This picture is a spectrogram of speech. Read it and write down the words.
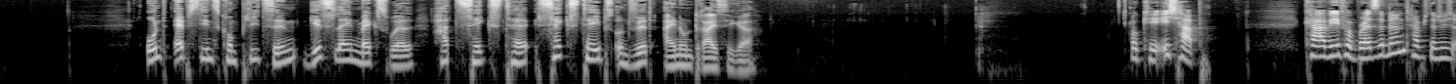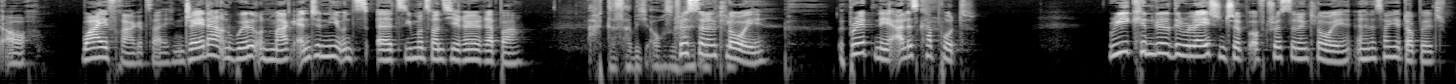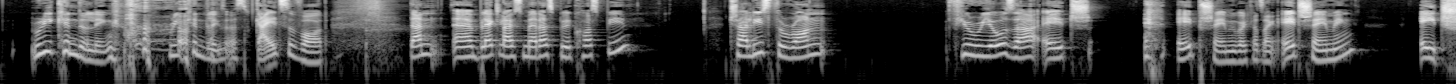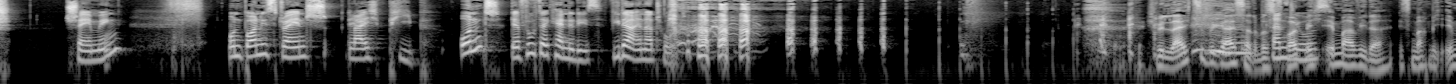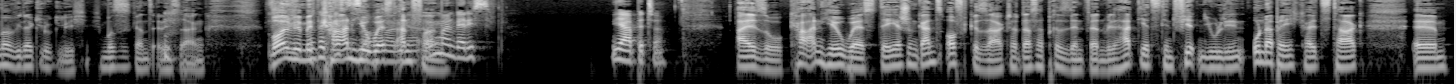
Und Epsteins Komplizin Ghislaine Maxwell hat Sexta Sextapes und wird 31er. Okay, ich hab KW for President, habe ich natürlich auch. Why? Fragezeichen. Jada und Will und Mark Anthony und äh, 27-jähriger Rapper. Ach, das habe ich auch so. Tristan und Chloe. Britney, alles kaputt. Rekindle the relationship of Tristan und Chloe. Äh, das habe ich hier doppelt. Rekindling. Rekindling, das ist das geilste Wort. Dann äh, Black Lives Matters, Bill Cosby. Charlize Theron, Furiosa, Age, Ape-Shaming, wollte ich gerade sagen. Age-Shaming. Age-Shaming. Und Bonnie Strange gleich Piep. Und der Fluch der Kennedys, wieder einer tot. Ich bin leicht zu begeistert, aber es freut Grandios. mich immer wieder. Es macht mich immer wieder glücklich. Ich muss es ganz ehrlich sagen. Wollen wir mit Kanye West anfangen? Irgendwann werde ich's. Ja, bitte. Also, Kanye West, der ja schon ganz oft gesagt hat, dass er Präsident werden will, hat jetzt den 4. Juli, den Unabhängigkeitstag ähm,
